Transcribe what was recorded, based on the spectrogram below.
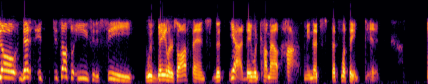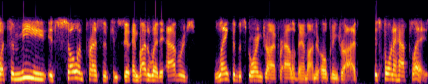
so that it, it's also easy to see with Baylor's offense that yeah they would come out hot. I mean that's that's what they did. But to me, it's so impressive. Consider, and by the way, the average length of the scoring drive for Alabama on their opening drive is four and a half plays.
